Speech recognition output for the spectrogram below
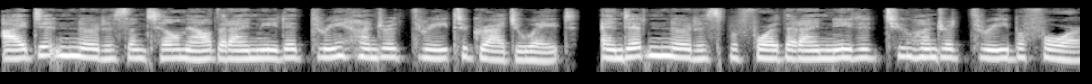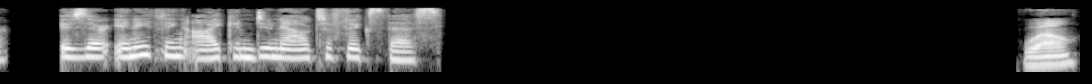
I didn't notice until now that I needed 303 to graduate, and didn't notice before that I needed 203 before. Is there anything I can do now to fix this? Well,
